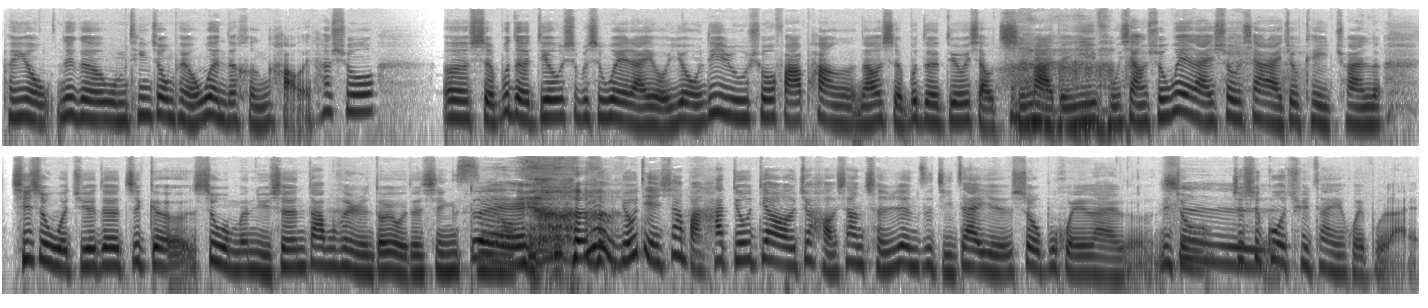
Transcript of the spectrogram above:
朋友那个我们听众朋友问的很好，诶，他说。呃，舍不得丢是不是未来有用？例如说发胖了，然后舍不得丢小尺码的衣服，想说未来瘦下来就可以穿了。其实我觉得这个是我们女生大部分人都有的心思哦，因为有点像把它丢掉，就好像承认自己再也瘦不回来了那种，就是过去再也回不来。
